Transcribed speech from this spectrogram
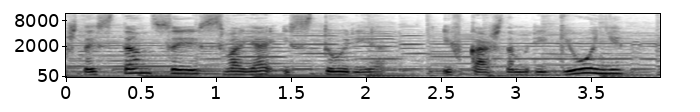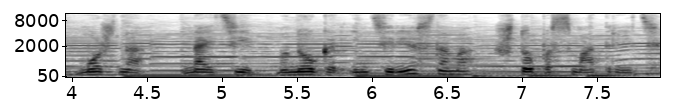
Каждой станции своя история, и в каждом регионе можно найти много интересного, что посмотреть.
